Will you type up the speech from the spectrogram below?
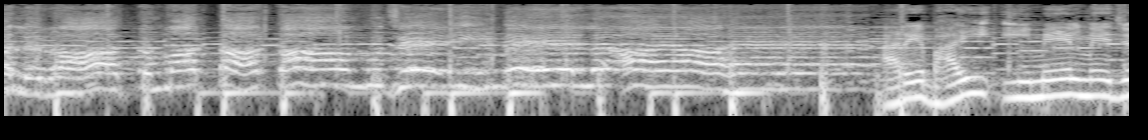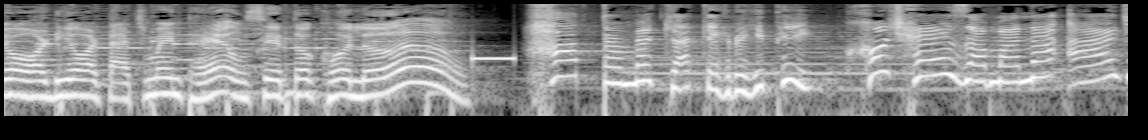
कल रात माता का मुझे ईमेल आया है। अरे भाई ईमेल में जो ऑडियो अटैचमेंट है उसे तो खोलो। हाँ तो मैं क्या कह रही थी? खुश है जमाना आज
